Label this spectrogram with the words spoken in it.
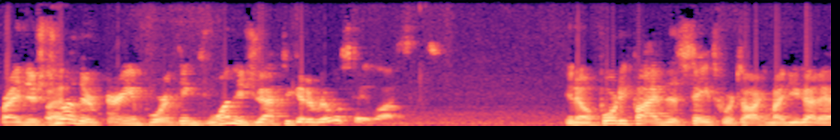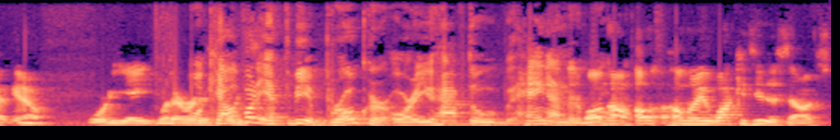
Right. There's two other very important things. One is you have to get a real estate license. You know, 45 of the states we're talking about, you got to, you know, 48, whatever. Well, California, you have to be a broker, or you have to hang on to the. Well, broker. no, hold, hold, let me walk you through this, Alex.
